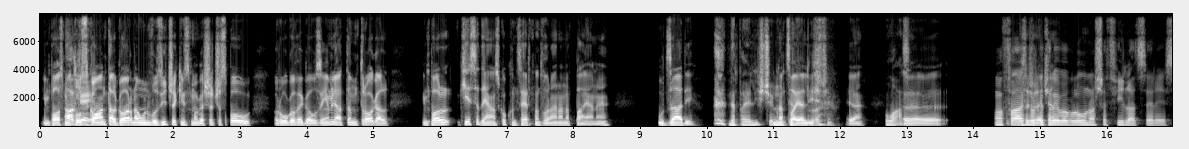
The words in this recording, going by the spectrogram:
In pa smo okay. to skontali gor na un voziček in smo ga še čez pol rogovega ozemlja tam trogali. In pol, kje se dejansko koncertna dvorana napaja, ne? V zadnji, Napajališče. napajališče. Ja. Oaza. Uh, No, fakt, to je treba bilo uno še filat, se res.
